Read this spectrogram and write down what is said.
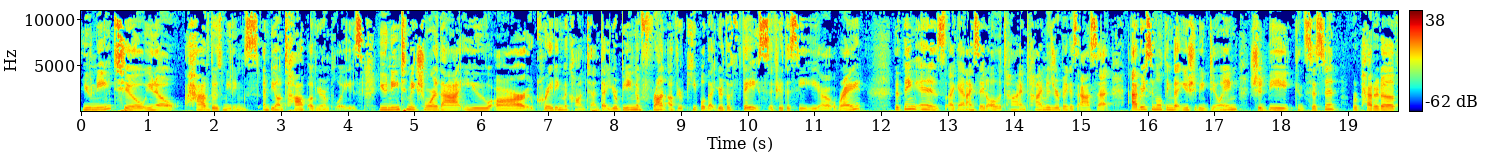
you need to, you know, have those meetings and be on top of your employees. You need to make sure that you are creating the content, that you're being in front of your people, that you're the face if you're the CEO, right? The thing is, again, I say it all the time, time is your biggest asset. Every single thing that you should be doing should be consistent, repetitive,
